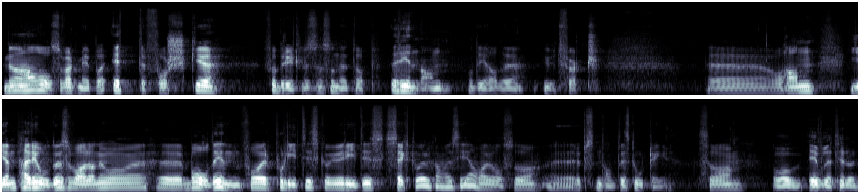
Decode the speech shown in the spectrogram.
Men han hadde også vært med på å etterforske forbrytelsen som nettopp Rinnan og de hadde utført. Uh, og han, I en periode så var han jo både innenfor politisk og juridisk sektor. kan vi si. Han var jo også representant i Stortinget. Så, og ivrig til å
